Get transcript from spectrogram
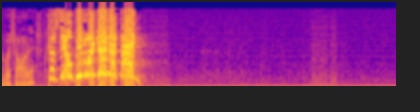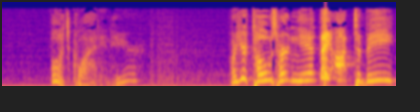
what's wrong with that? Because the old people aren't doing nothing! Boy, it's quiet in here. Are your toes hurting yet? They ought to be.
